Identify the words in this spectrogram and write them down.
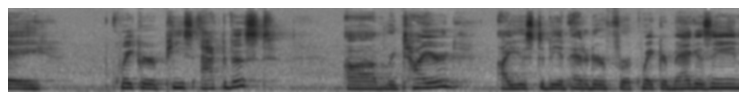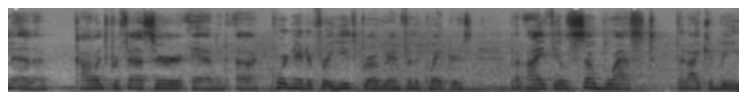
a Quaker peace activist, uh, retired. I used to be an editor for a Quaker Magazine and a college professor and coordinator for a youth program for the Quakers. But I feel so blessed that I can be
